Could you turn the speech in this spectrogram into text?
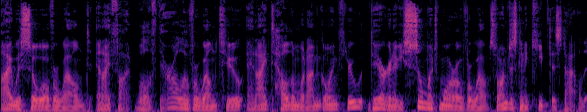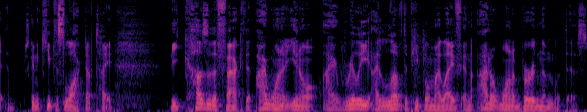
I was so overwhelmed. And I thought, well, if they're all overwhelmed too, and I tell them what I'm going through, they are going to be so much more overwhelmed. So I'm just going to keep this dialed in. I'm just going to keep this locked up tight because of the fact that I want to, you know, I really, I love the people in my life and I don't want to burden them with this.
